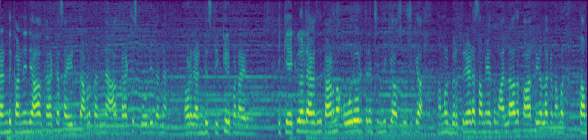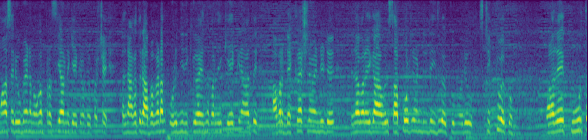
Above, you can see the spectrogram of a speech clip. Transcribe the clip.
രണ്ട് കണ്ണിന്റെ ആ കറക്റ്റ് സൈഡിൽ അവിടെ തന്നെ ആ കറക്റ്റ് സ്പോട്ടിൽ തന്നെ അവിടെ രണ്ട് സ്റ്റിക്ക് ഇരിപ്പുണ്ടായിരുന്നു. ഈ കേക്കുകളുടെ അകത്ത് കാണുന്ന ഓരോരുത്തരും ചിന്തിക്കുക സൂക്ഷിക്കുക. നമ്മൾ ബർത്ത്ഡേയുടെ സമയത്തും അല്ലാതെ പാർട്ടികളിലൊക്കെ നമ്മൾ തമാശ രൂപേണ മുഖം പ്രസ് ചെയ്യാറുണ്ട് കേക്കിനകത്ത്. പക്ഷേ അതിനകത്തൊരു അപകടം ഒളിഞ്ഞിരിക്കുക എന്ന് പറഞ്ഞ് ഈ കേക്കിനകത്ത് അവർ ഡെക്കറേഷന് വേണ്ടിയിട്ട് എന്താ പറയുക ഒരു സപ്പോർട്ടിന് വേണ്ടിയിട്ട് ഇത് വെക്കും ഒരു സ്റ്റിക്ക് വെക്കും. വളരെ കൂർത്ത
